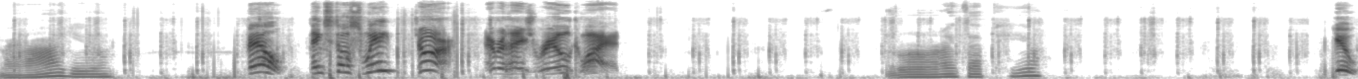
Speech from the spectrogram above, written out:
Where are you? Phil, things still sweet? Sure. Everything's real quiet. Right up here. You,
